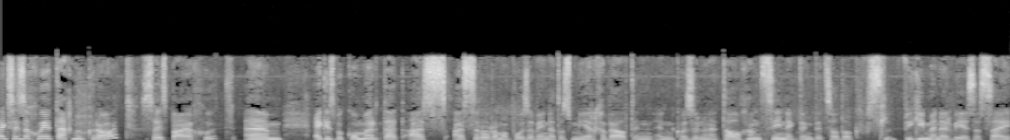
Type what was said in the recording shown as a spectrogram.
Kyk, sy's 'n goeie tegnokraat. Sy's baie goed. Ehm um, ek is bekommerd dat as as Cyril Ramaphosa wen dat ons meer geweld in in KwaZulu-Natal gaan sien. Ek dink dit sal dalk bietjie minder wees as sy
